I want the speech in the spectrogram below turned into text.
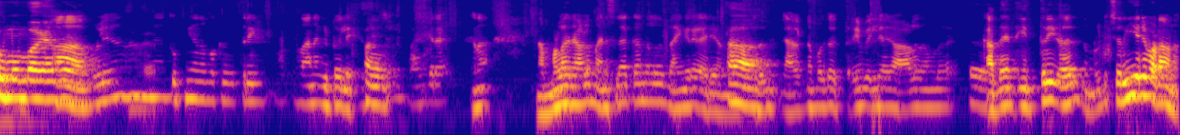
തുമ്മുമ്പോ ആ പുള്ളി നമുക്ക് ഇത്രയും സാധനം കിട്ടൂലേ. ഭയങ്കര കാരണം നമ്മളൊരാൾ മനസ്സിലാക്കുക എന്നുള്ളത് ഭയങ്കര കാര്യമാണ്. ലാലേട്ടനെ പോലത്തെ ഇത്രയും വലിയ ഒരാൾ നമ്മൾ കഥ ഇത്രയും നമ്മളൊരു ചെറിയൊരു പടമാണ്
